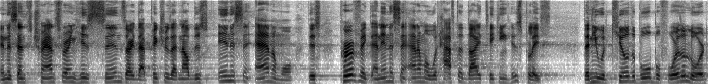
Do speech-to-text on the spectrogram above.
in a sense, transferring his sins, right? That picture that now this innocent animal, this perfect and innocent animal, would have to die taking his place. Then he would kill the bull before the Lord,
